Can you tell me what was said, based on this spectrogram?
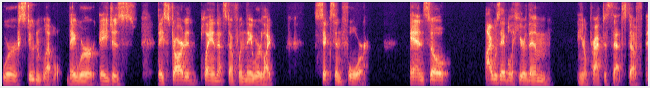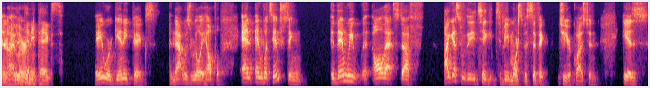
were student level. They were ages they started playing that stuff when they were like six and four. And so i was able to hear them you know practice that stuff and i You're learned guinea pigs. They were guinea pigs and that was really helpful. And and what's interesting then we all that stuff i guess to, to be more specific to your question is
